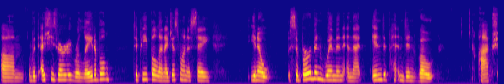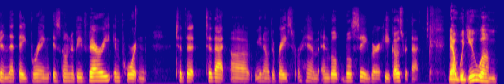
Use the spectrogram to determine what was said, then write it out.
um, with. She's very relatable to people, and I just want to say you know, suburban women and that independent vote option that they bring is going to be very important to the to that uh, you know the race for him, and we'll we'll see where he goes with that. Now, would you? Um,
